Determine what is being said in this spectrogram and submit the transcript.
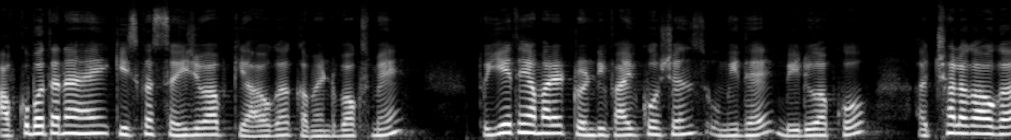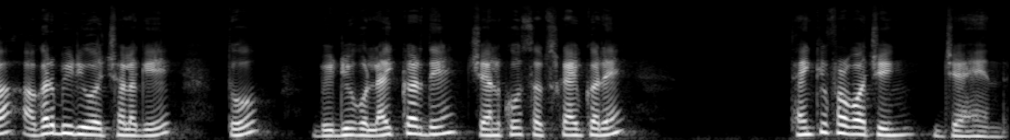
आपको बताना है कि इसका सही जवाब क्या होगा कमेंट बॉक्स में। तो ये थे हमारे 25 क्वेश्चंस। उम्मीद है वीडियो आपको अच्छा लगा होगा। अगर वीडियो अच्छा लगे तो वीडियो को लाइक कर दें, चैनल को सब्सक्राइब करें। Thank you for watching. जय हिंद।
